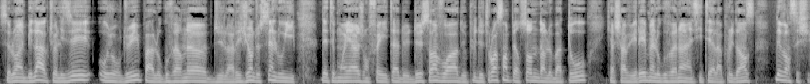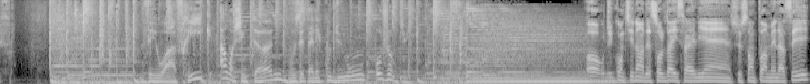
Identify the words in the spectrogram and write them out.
selon un bilan actualisé aujourd'hui par le gouverneur de la région de Saint-Louis. Des témoignages ont fait état de 200 voix de plus de 300 personnes dans le bateau qui a chaviré, mais le gouverneur a incité à la prudence devant ces chiffres. VOA Afrique, à Washington, vous êtes à l'écoute du monde aujourd'hui. Hors du continent, des soldats israéliens se sentant menacés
